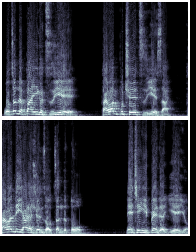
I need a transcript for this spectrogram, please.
我真的办一个职业，台湾不缺职业赛，台湾厉害的选手真的多，年轻一辈的也有。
